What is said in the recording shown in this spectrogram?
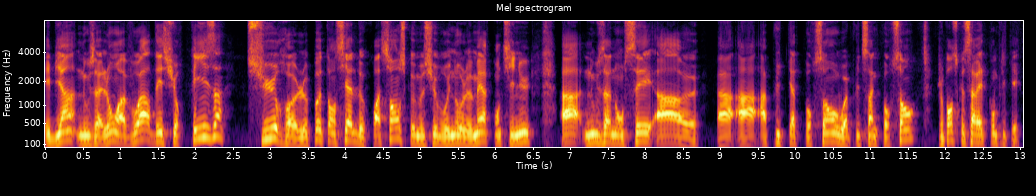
eh bien, nous allons avoir des surprises sur euh, le potentiel de croissance que M. Bruno Le Maire continue à nous annoncer à, euh, à, plus de 4% ou à plus de 5%. Je pense que ça va être compliqué.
